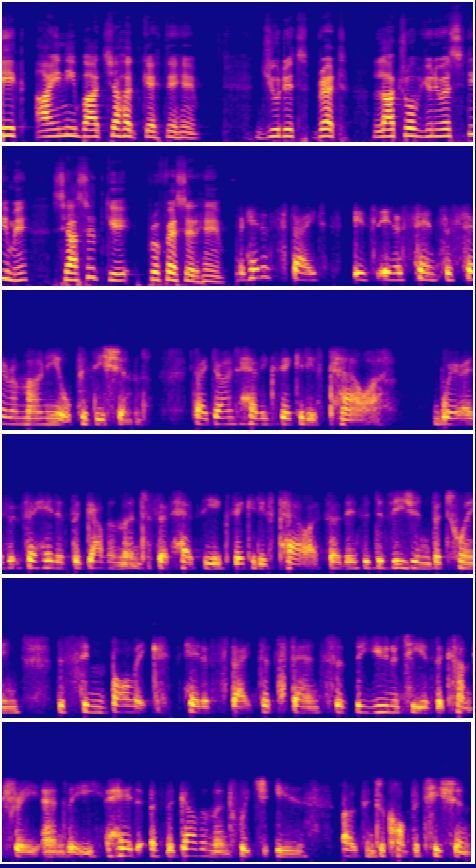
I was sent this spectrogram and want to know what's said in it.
ایک آئینی بادشاہت کہتے ہیں جوڈتھ بریٹ لاٹروب یونیورسٹی میں سیاست کے پروفیسر ہیں The head of state is, in a sense, a ceremonial position. They don't have executive power, whereas it's the head of the government that has the executive power. So there's a division between the symbolic head of state that stands for the unity of the country and the head of the government, which is open to competition.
